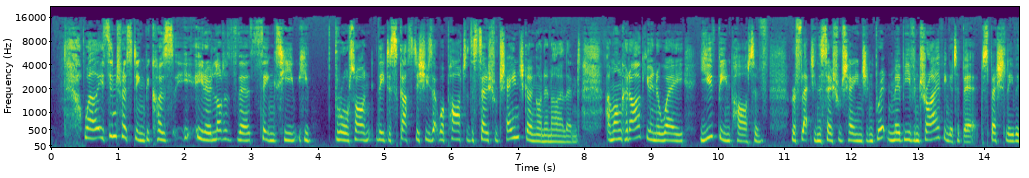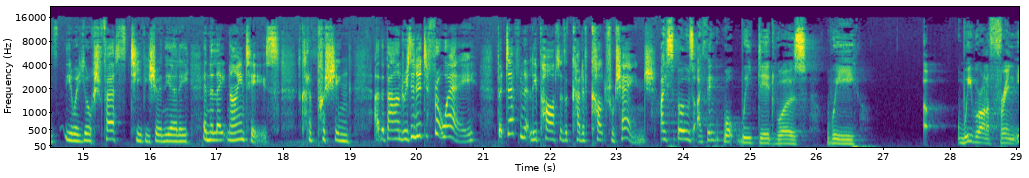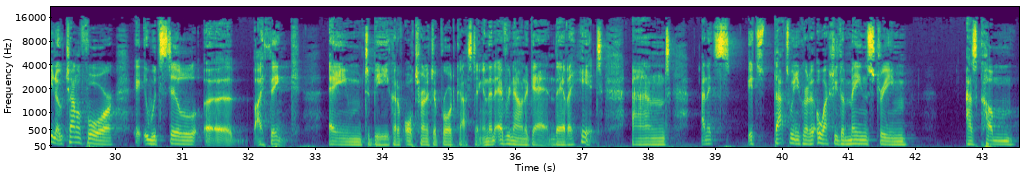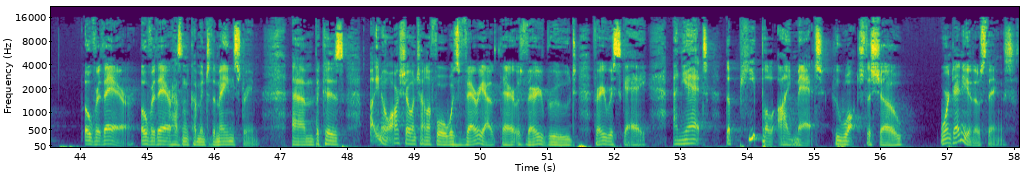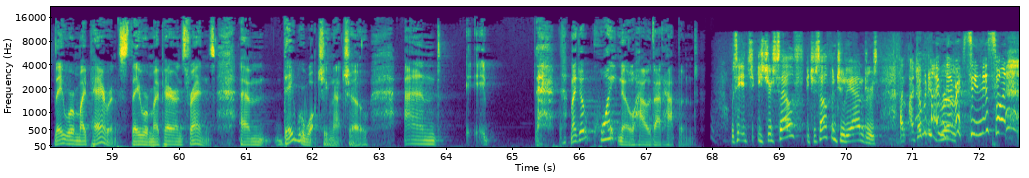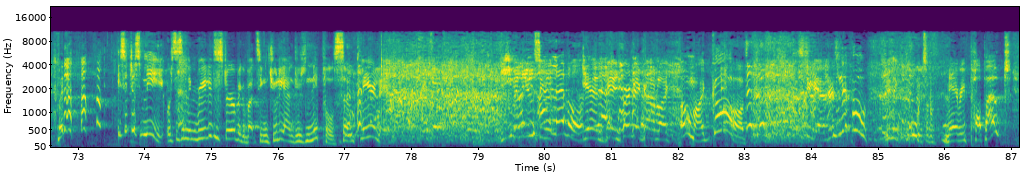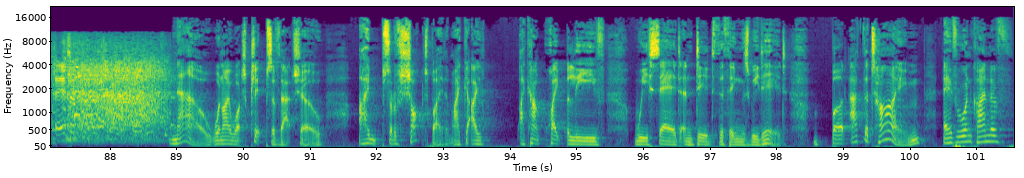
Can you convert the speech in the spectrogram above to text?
Well, it's interesting because you know a lot of the things he he brought on they discussed issues that were part of the social change going on in Ireland and one could argue in a way you've been part of reflecting the social change in Britain maybe even driving it a bit especially with you know, your first TV show in the early in the late 90s kind of pushing at the boundaries in a different way but definitely part of the kind of cultural change I suppose I think what we did was we uh, we were on a fringe. You know, Channel Four it would still, uh, I think, aim to be kind of alternative broadcasting, and then every now and again they have a hit, and and it's it's that's when you kind of oh actually the mainstream has come over there. Over there hasn't come into the mainstream um, because uh, you know our show on Channel Four was very out there. It was very rude, very risque, and yet the people I met who watched the show weren't any of those things. They were my parents. They were my parents' friends. Um, they were watching that show, and it, and I don't quite know how that happened. Well, see, it's, it's yourself, it's yourself and Julie Andrews, and I don't mean to be I've rude, never seen this one. but is it just me, or is there something really disturbing about seeing Julie Andrews' nipples so clearly? So, even you see eye it- level. Yeah, yeah. you're kind of like, oh my god, that's nipple. You think, oh, it's sort of Mary pop out. Now when I watch clips of that show, I'm sort of shocked by them. I, I, I can't quite believe we said and did the things we did. But at the time, everyone kind of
